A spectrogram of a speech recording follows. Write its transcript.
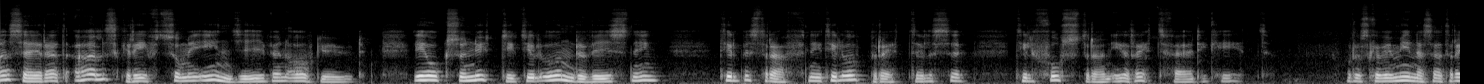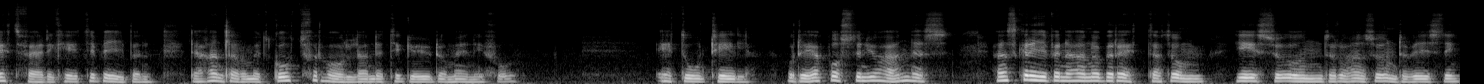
Han säger att all skrift som är ingiven av Gud är också nyttig till undervisning, till bestraffning, till upprättelse, till fostran i rättfärdighet. Och då ska vi minnas att rättfärdighet i Bibeln, det handlar om ett gott förhållande till Gud och människor. Ett ord till, och det är aposteln Johannes. Han skriver när han har berättat om Jesu under och hans undervisning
